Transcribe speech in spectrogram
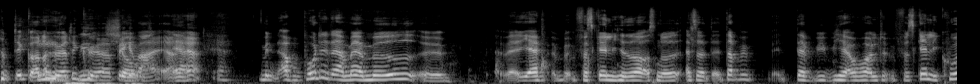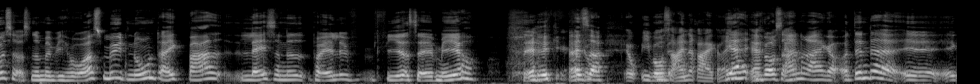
Det er godt at høre, det kører begge veje. Ja, ja. Ja. Men apropos det der med at møde øh, ja, forskelligheder og sådan noget, altså der, der, vi, vi har jo holdt forskellige kurser og sådan noget, men vi har jo også mødt nogen, der ikke bare lagde sig ned på alle fire og sagde mere, Ja, ikke? Altså, jo, jo, I vores egne rækker, ikke? Ja, ja i vores ja. egne rækker. Og den der øh,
